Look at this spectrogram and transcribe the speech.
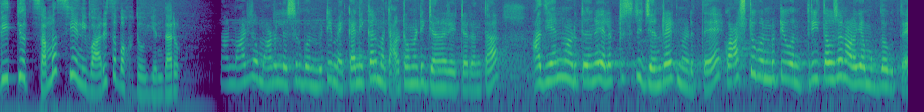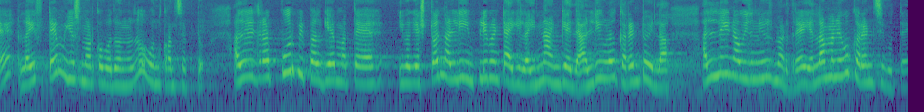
ವಿದ್ಯುತ್ ಸಮಸ್ಯೆ ನಿವಾರಿಸಬಹುದು ಎಂದರು. ನಾನು ಮಾಡಿರೋ ಮಾಡಲ್ ಹೆಸರು ಬಂದ್ಬಿಟ್ಟು ಮೆಕ್ಯಾನಿಕಲ್ ಮತ್ತು ಆಟೋಮೆಟಿಕ್ ಜನರೇಟರ್ ಅಂತ. ಅದು ಏನು ಮಾಡುತ್ತೆ ಅಂದರೆ ಎಲೆಕ್ಟ್ರಿಸಿಟಿ ಜನರೇಟ್ ಮಾಡುತ್ತೆ. ಕಾಸ್ಟು ಬಂದ್ಬಿಟ್ಟು ಒಂದು ತ್ರೀ ತೌಸಂಡ್ ಒಳಗೆ ಮುಗ್ದೋಗುತ್ತೆ. ಲೈಫ್ ಟೈಮ್ ಯೂಸ್ ಮಾಡ್ಕೋಬೋದು ಅನ್ನೋದು ಒಂದು ಕಾನ್ಸೆಪ್ಟು ಅದೇ ಇದ್ರೆ ಪೂರ್ ಪೀಪಲ್ಗೆ ಮತ್ತು ಇವಾಗ ಎಷ್ಟೊಂದು ಹಳ್ಳಿ ಇಂಪ್ಲಿಮೆಂಟ್ ಆಗಿಲ್ಲ, ಇನ್ನೂ ಹಂಗೆ ಇದೆ. ಹಳ್ಳಿಗಳಲ್ಲಿ ಕರೆಂಟು ಇಲ್ಲ. ಅಲ್ಲಿ ನಾವು ಇದನ್ನು ಯೂಸ್ ಮಾಡಿದ್ರೆ ಎಲ್ಲ ಮನೆಗೂ ಕರೆಂಟ್ ಸಿಗುತ್ತೆ.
